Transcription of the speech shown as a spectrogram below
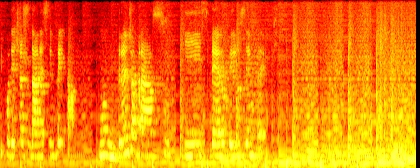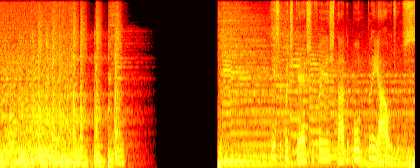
e poder te ajudar nessa empreitada. Um grande abraço e espero vê-los em breve. Este podcast foi editado por Play Áudios.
